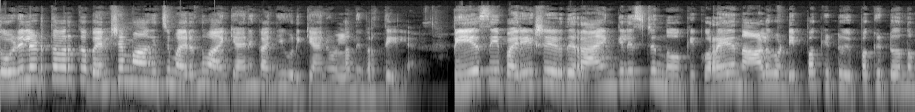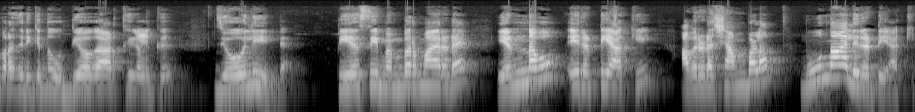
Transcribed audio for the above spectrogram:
തൊഴിലെടുത്തവർക്ക് പെൻഷൻ വാങ്ങിച്ച് മരുന്ന് വാങ്ങിക്കാനും കഞ്ഞി കുടിക്കാനുമുള്ള നിവൃത്തിയില്ല. പി എസ് സി പരീക്ഷ എഴുതി റാങ്ക് ലിസ്റ്റ് നോക്കി കുറേ നാൾ കൊണ്ട് ഇപ്പം കിട്ടും ഇപ്പം കിട്ടും എന്ന് പറഞ്ഞിരിക്കുന്ന ഉദ്യോഗാർത്ഥികൾക്ക് ജോലിയില്ല. പി എസ് സി മെമ്പർമാരുടെ എണ്ണവും ഇരട്ടിയാക്കി അവരുടെ ശമ്പളം മൂന്നാലിരട്ടിയാക്കി.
